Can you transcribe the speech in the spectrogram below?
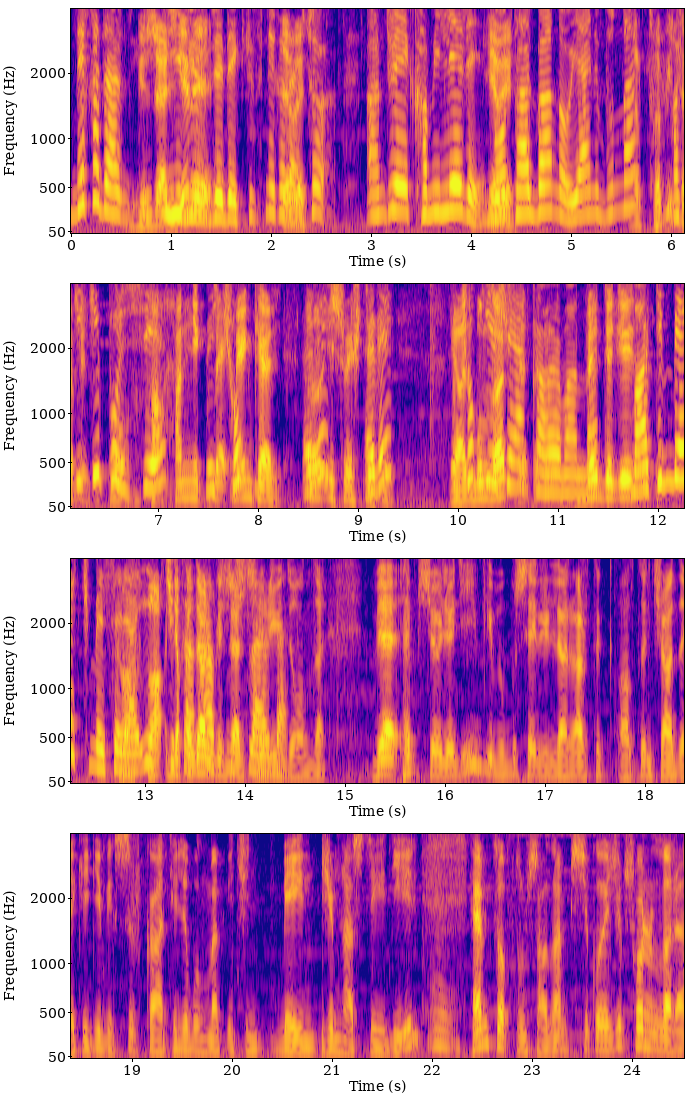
Ne kadar Güzel iyi bir dedektif, ne kadar. Evet. Andrea Camilleri, Evet. Montalbano yani bunlar Ya tabii, hakiki tabii. O polisiye. Ha- Hannik ve çok- Benkel, Evet, o İsveç'teki. Evet. Yani çok bunlar- yaşayan kahramanlar. Ve dediğin- Martin Beck mesela Ah, ah, ilk ne çıkan kadar güzel 60'larda. seriydi onlar. Ve hep söylediğim gibi bu seriler artık altın çağdaki gibi sırf katili bulmak için beyin jimnastiği değil. Hem toplumsal hem psikolojik sorunlara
